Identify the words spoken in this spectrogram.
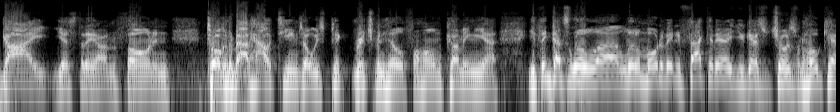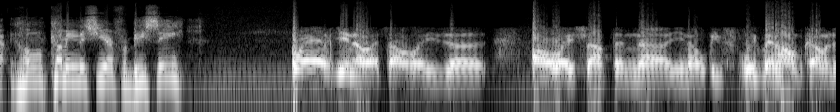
Guy yesterday on the phone and talking about how teams always pick Richmond Hill for homecoming. Uh, you think that's a little, uh, little motivating factor there? You guys have chosen homecoming this year for BC. Well, you know, it's always uh, always something. Uh, you know, we've we've been homecoming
